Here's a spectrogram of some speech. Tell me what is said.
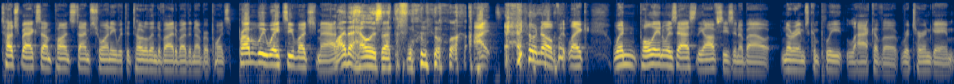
touchbacks on punts times 20 with the total then divided by the number of points. Probably way too much math. Why the hell is that the formula? I I don't know, but like when Polian was asked in the offseason about Notre Dame's complete lack of a return game,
